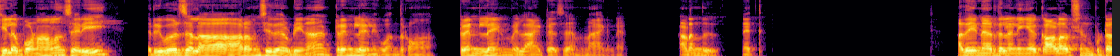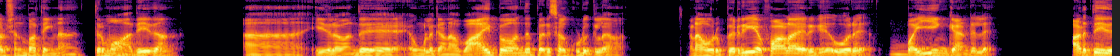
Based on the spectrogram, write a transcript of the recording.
கீழே போனாலும் சரி ரிவர்சலாக ஆரம்பிச்சிது ஆரம்பிச்சது அப்படின்னா ட்ரெண்ட் லைனுக்கு வந்துடும் trend line will act as a magnet நடந்தது நேற்று அதே நேரத்தில் நீங்கள் கால் ஆப்ஷன் புட் ஆப்ஷன் பார்த்தீங்கன்னா திரும்பவும் அதே தான் இதில் வந்து உங்களுக்கான வாய்ப்பை வந்து பெருசாக கொடுக்கல. அவன் ஆனால் ஒரு பெரிய ஃபாலாக இருக்குது ஒரு பையிங் கேண்டில் அடுத்து இது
